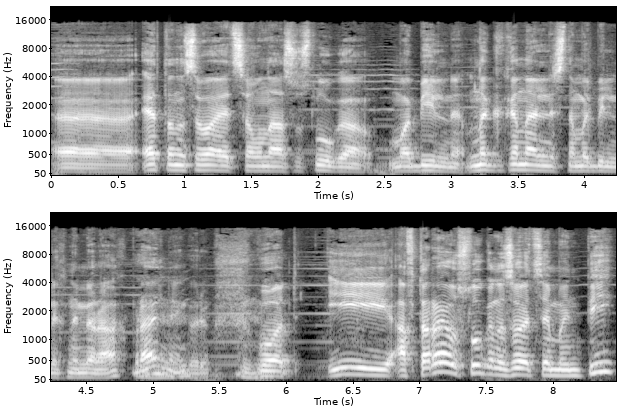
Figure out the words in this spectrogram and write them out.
Э, это называется у нас услуга мобильная, многоканальность на мобильных номерах, правильно mm-hmm. я говорю? Mm-hmm. Вот. И, а вторая услуга называется MNP.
